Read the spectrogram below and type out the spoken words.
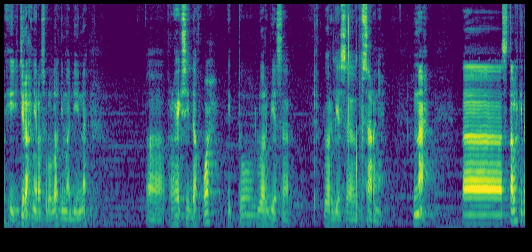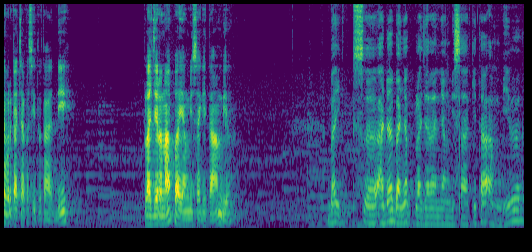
hijrahnya Rasulullah di Madinah eh, proyeksi dakwah itu luar biasa luar biasa besarnya. Nah, eh, setelah kita berkaca ke situ tadi, pelajaran apa yang bisa kita ambil? Baik, ada banyak pelajaran yang bisa kita ambil.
